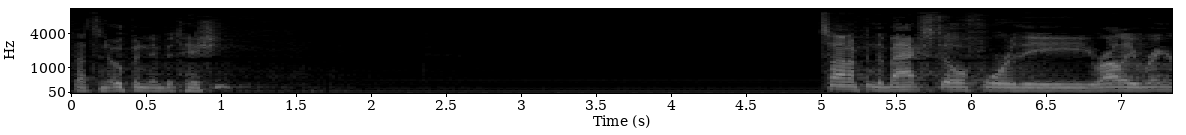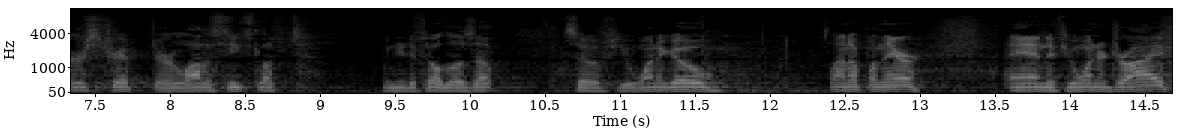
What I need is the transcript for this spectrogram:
that's an open invitation. Sign up in the back still for the Raleigh Ringers trip. There are a lot of seats left. We need to fill those up. So if you want to go, sign up on there. And if you want to drive,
